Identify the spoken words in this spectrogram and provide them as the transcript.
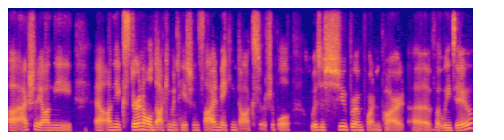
uh, actually on the uh, on the external documentation side, making docs searchable was a super important part of what we do.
